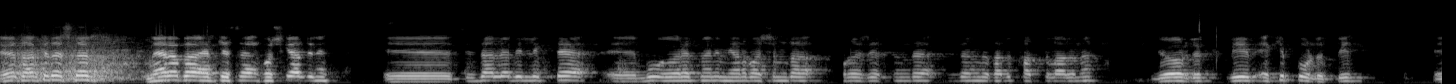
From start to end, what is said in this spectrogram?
Evet arkadaşlar, merhaba herkese, hoş geldiniz. Ee, sizlerle birlikte e, bu öğretmenim yanı başımda projesinde sizlerin de tabii katkılarını gördük. Bir ekip kurduk biz. Ee,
